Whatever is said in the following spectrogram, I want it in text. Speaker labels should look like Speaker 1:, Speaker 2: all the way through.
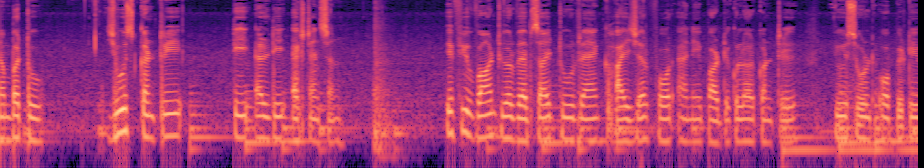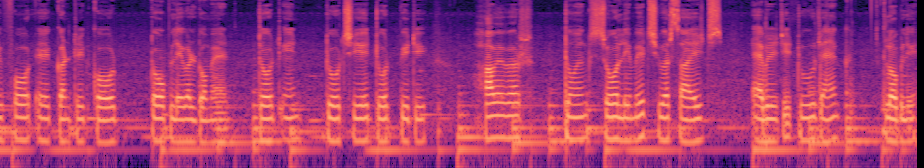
Speaker 1: Number 2 Use country TLD extension. If you want your website to rank higher for any particular country, you should opt for a country code top level domain .in .ca .pt. However, doing so limits your site's ability to rank globally.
